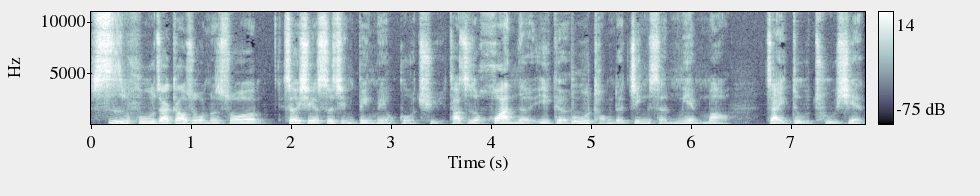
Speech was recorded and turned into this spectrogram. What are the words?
似乎在告诉我们说，这些事情并没有过去，他只是换了一个不同的精神面貌再度出现，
